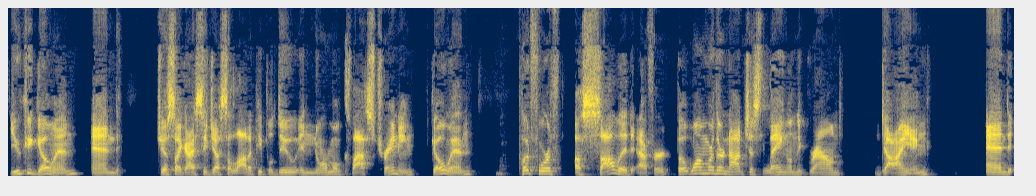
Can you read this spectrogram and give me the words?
You could go in and just like I suggest a lot of people do in normal class training, go in, put forth a solid effort, but one where they're not just laying on the ground dying. And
